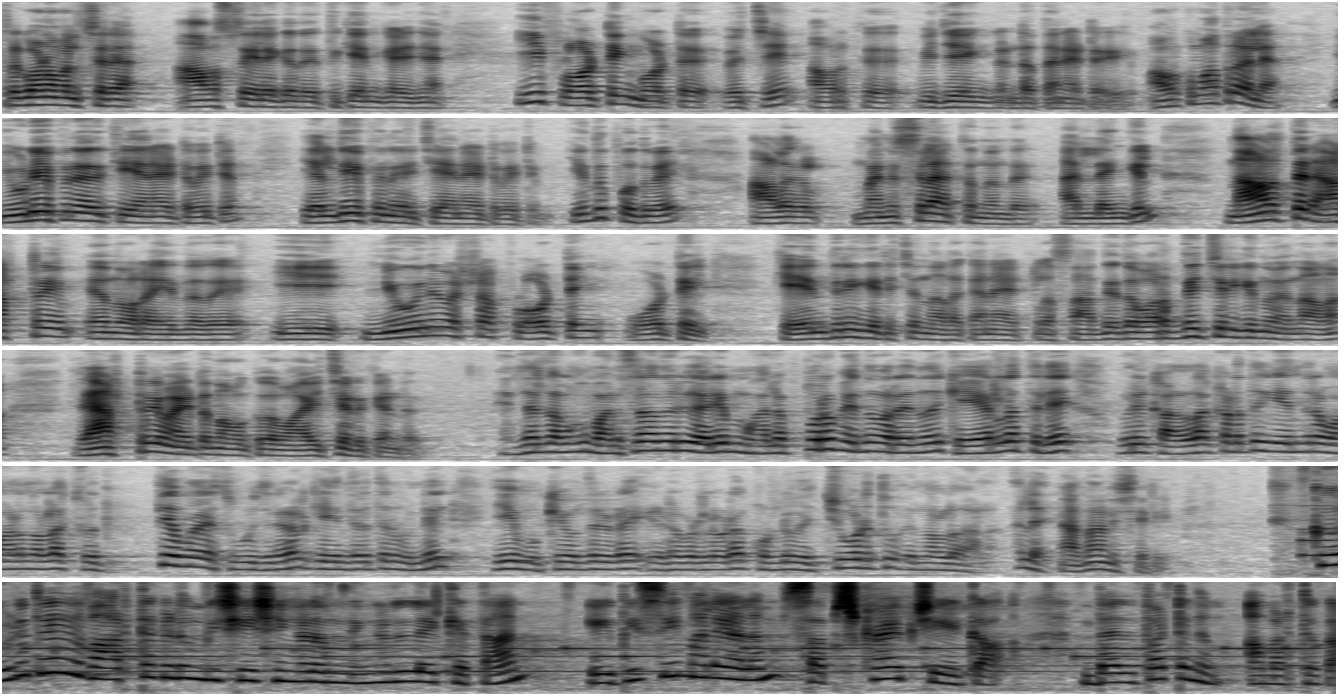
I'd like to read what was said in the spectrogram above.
ത്രികോണ മത്സര അവസ്ഥയിലേക്ക് അത് എത്തിക്കാൻ കഴിഞ്ഞാൽ ഈ ഫ്ലോട്ടിംഗ് വോട്ട് വെച്ച് അവർക്ക് വിജയം കണ്ടെത്താനായിട്ട് കഴിയും. അവർക്ക് മാത്രമല്ല യു ഡി എഫിന് ചെയ്യാനായിട്ട് പറ്റും എൽ ഡി എഫിന് ചെയ്യാനായിട്ട് പറ്റും. ഇത് പൊതുവെ ആളുകൾ മനസ്സിലാക്കുന്നുണ്ട്. അല്ലെങ്കിൽ നാളത്തെ രാഷ്ട്രീയം എന്ന് പറയുന്നത് ഈ ന്യൂനപക്ഷ ഫ്ലോട്ടിംഗ് വോട്ടിൽ കേന്ദ്രീകരിച്ച് നടക്കാനായിട്ടുള്ള സാധ്യത വർദ്ധിച്ചിരിക്കുന്നു എന്നാണ് രാഷ്ട്രീയമായിട്ട് നമുക്കത് വായിച്ചെടുക്കേണ്ടത്. എന്തായാലും നമുക്ക് മനസ്സിലാവുന്ന ഒരു കാര്യം മലപ്പുറം എന്ന് പറയുന്നത് കേരളത്തിലെ ഒരു കള്ളക്കടത്ത് കേന്ദ്രമാണെന്നുള്ള കൃത്യമായ സൂചനകൾ കേന്ദ്രത്തിന് മുന്നിൽ ഈ മുഖ്യമന്ത്രിയുടെ ഇടപെടലോടെ കൊണ്ടുവച്ചു കൊടുത്തു എന്നുള്ളതാണ് അല്ലേ? അതാണ് ശരി. കൂടുതൽ വാർത്തകളും വിശേഷങ്ങളും നിങ്ങളിലേക്ക് എത്താൻ A B C Malayalam subscribe ചെയ്യുക ബെൽബട്ടനും അമർത്തുക.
